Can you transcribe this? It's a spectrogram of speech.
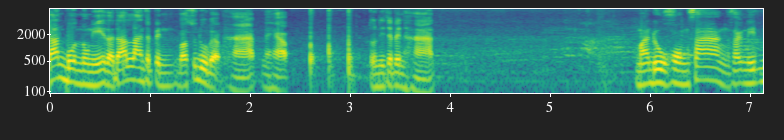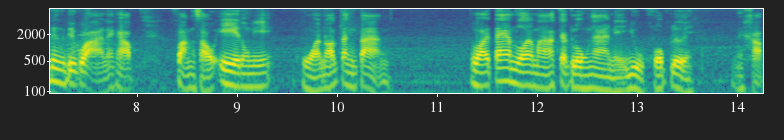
ด้านบนตรงนี้แต่ด้านล่างจะเป็นวัสดุแบบฮาร์ดนะครับตัวนี้จะเป็นฮาร์ดมาดูโครงสร้างสักนิดนึงดีกว่านะครับ ฝั่งเสา A ตรงนี้หัวน็อตต่างๆ รอยแต้มรอยมาร์กจากโรงงานเนี่ยอยู่ครบเลยนะครับ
